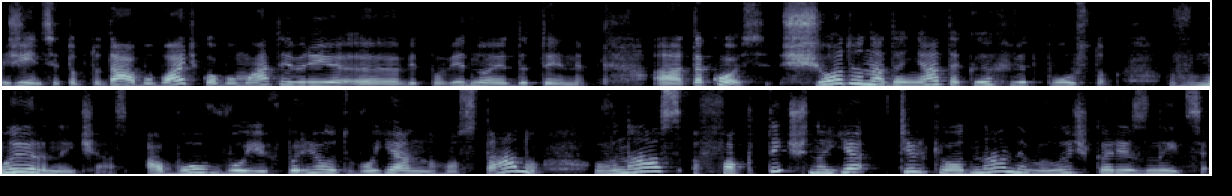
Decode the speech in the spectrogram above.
жінці, тобто да, або батьку, або матері е, відповідної дитини. А, так ось, щодо надання таких відпусток в мирний час або в, в період воєнного стану, в нас фактично є тільки одна невеличка різниця,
